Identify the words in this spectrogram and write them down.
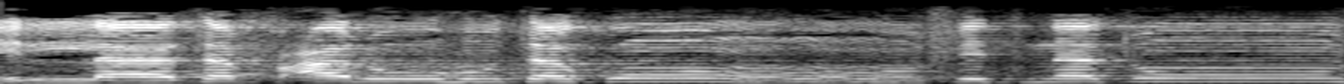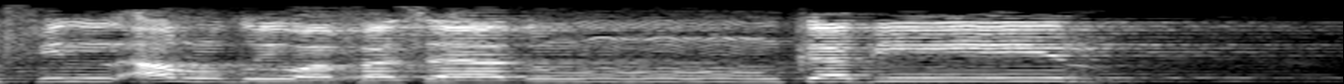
الا تفعلوه تكون فتنه في الأرض وفساد كبير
